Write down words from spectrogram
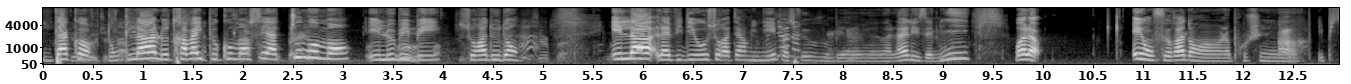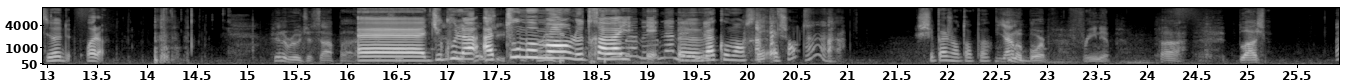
D'accord, donc là, le travail peut commencer à tout moment et le bébé sera dedans. Et là, la vidéo sera terminée parce que, euh, voilà, les amis, voilà. Et on fera dans la prochaine Ah. épisode, voilà. Euh, du coup là, à tout moment, le travail est- euh, va commencer. Elle chante? Je sais pas, j'entends pas. Ah.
